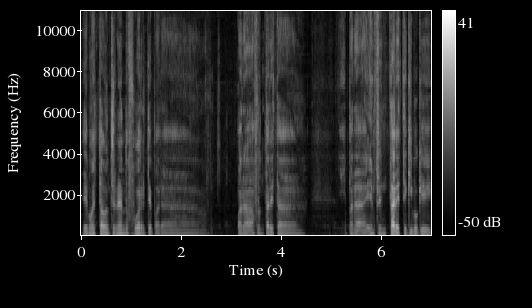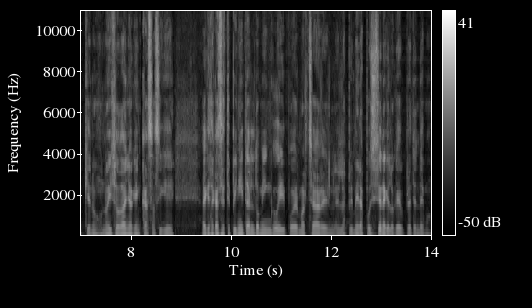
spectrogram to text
Hemos estado entrenando fuerte para, para afrontar esta para enfrentar este equipo que, nos, hizo daño aquí en casa. Así que hay que sacarse esta espinita el domingo y poder marchar en, las primeras posiciones, que es lo que pretendemos.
